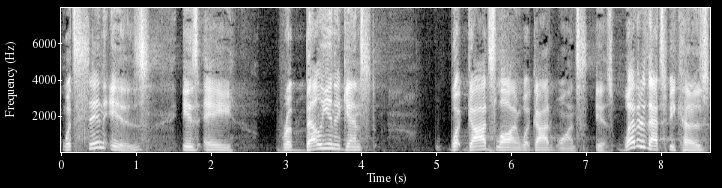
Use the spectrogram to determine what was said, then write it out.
what sin is, is a rebellion against what God's law and what God wants is. Whether that's because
